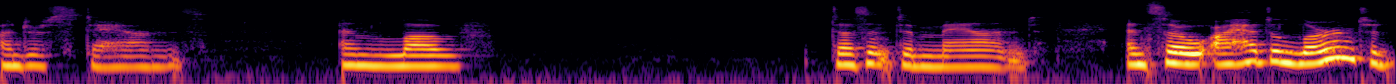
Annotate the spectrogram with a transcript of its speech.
understands, and love doesn't demand. And so I had to learn to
